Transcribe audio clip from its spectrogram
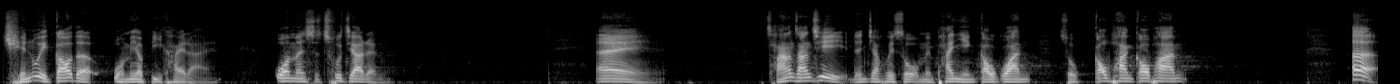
权位高的我们要避开来。我们是出家人，哎，常常去，人家会说我们攀岩高官，说高攀高攀。二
